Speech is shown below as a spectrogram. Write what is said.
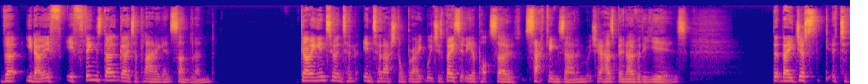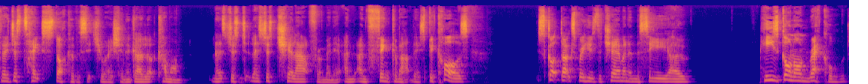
that you know if if things don't go to plan against Sunderland, going into inter- international break, which is basically a Pozzo sacking zone, which it has been over the years, that they just they just take stock of the situation and go, look, come on, let's just let's just chill out for a minute and, and think about this. Because Scott Duxbury, who's the chairman and the CEO, he's gone on record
